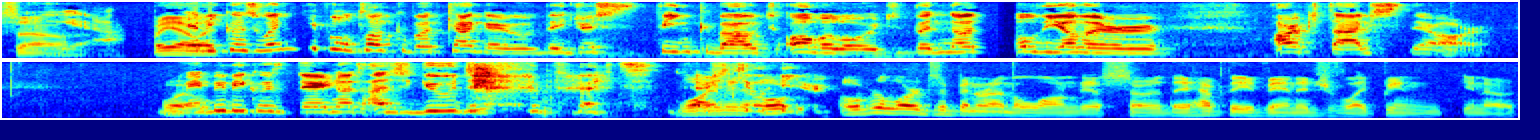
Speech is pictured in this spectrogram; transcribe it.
So, Yeah. but yeah, Yeah, like because when people talk about Kagero, they just think about Overlord, but not all the other archetypes there are. Well- Maybe because they're not as good, but well, I mean, still o-. Overlords have been around the longest, so they have the advantage of like being you know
